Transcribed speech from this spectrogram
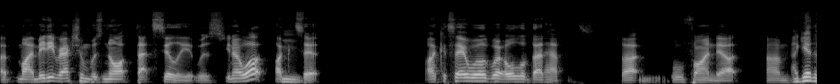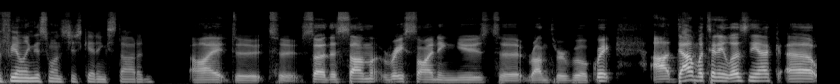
uh, my immediate reaction was not that silly. It was, you know what? I Mm. could see it. I could see a world where all of that happens, but Mm. we'll find out. Um, I get the feeling this one's just getting started. I do too. So there's some re-signing news to run through real quick. Uh, with Mateni Lesniak, uh,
